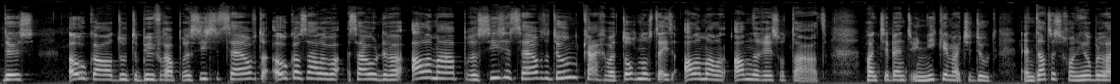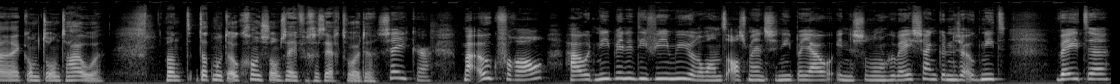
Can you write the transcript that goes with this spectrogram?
Dus ook al doet de buurvrouw precies hetzelfde, ook al zouden we, zouden we allemaal precies hetzelfde doen, krijgen we toch nog steeds allemaal een ander resultaat. Want je bent uniek in wat je doet. En dat is gewoon heel belangrijk om te onthouden. Want dat moet ook gewoon soms even gezegd worden. Zeker. Maar ook vooral, hou het niet binnen die vier muren. Want als mensen niet bij jou in de salon geweest zijn, kunnen ze ook niet weten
